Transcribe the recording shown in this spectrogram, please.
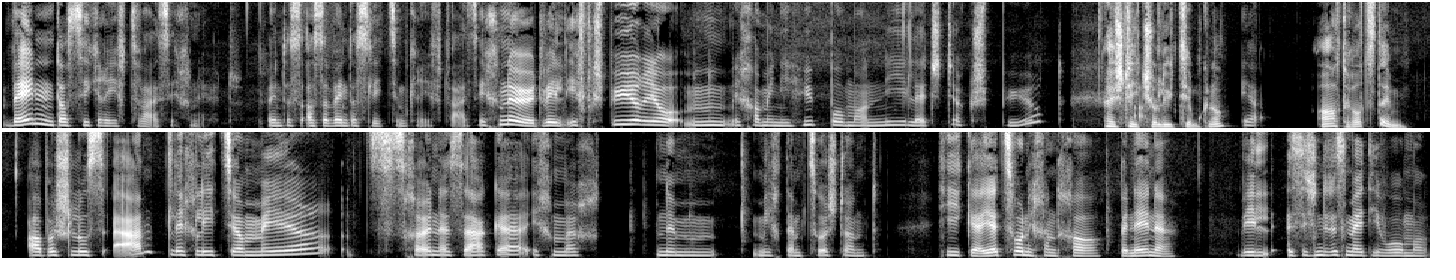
Wenn das sie greift, weiß ich nicht. Wenn das, also wenn das Lithium greift, weiß ich nicht, weil ich spüre ja, mm, ich habe meine Hypomanie letztes Jahr gespürt, Hast du jetzt schon Lithium genommen? Ja. Ah, trotzdem? aber schlussendlich liegt es ja mehr zu können sagen, ich möchte nicht mehr mich dem Zustand hingeben. Jetzt, wo ich ihn kann benennen kann. Weil es ist nicht ein Medium, das man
